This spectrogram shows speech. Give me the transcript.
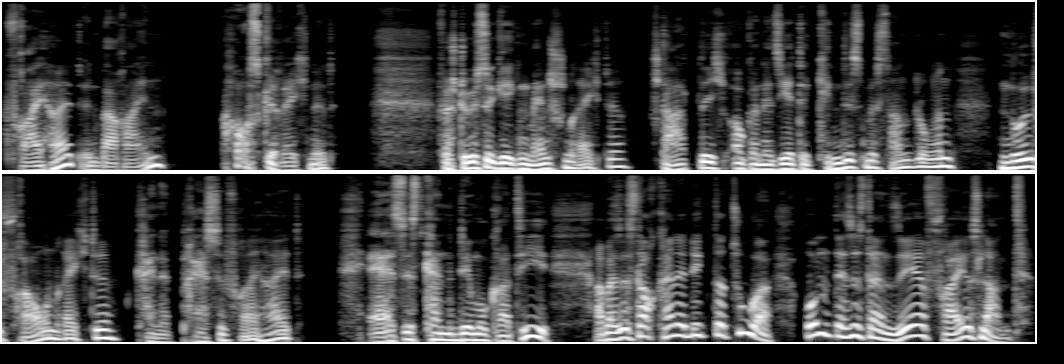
Freiheit in Bahrain? Ausgerechnet. Verstöße gegen Menschenrechte, staatlich organisierte Kindesmisshandlungen, null Frauenrechte, keine Pressefreiheit. Es ist keine Demokratie, aber es ist auch keine Diktatur und es ist ein sehr freies Land.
